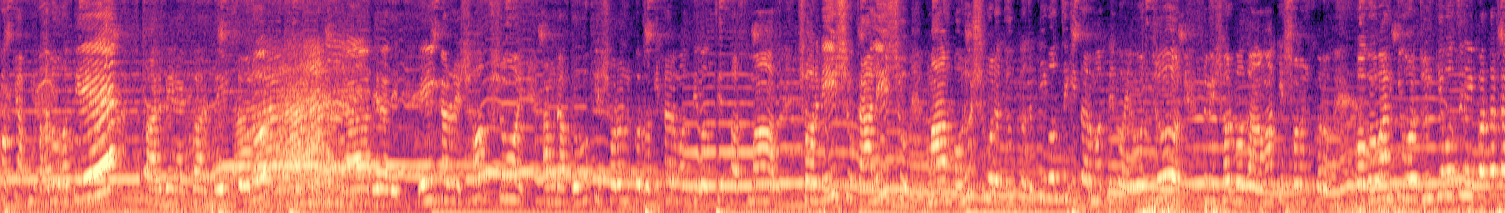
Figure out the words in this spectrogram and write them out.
পক্ষে আপনি ভালো হতে পারবেন একবার। এই কারণে সব সময় আমরা প্রভুকে স্মরণ করব। গীতার মধ্যে বলছে, তসমাৎ সর্বেষু কালেষু মাম অনুস্মর যুক্ত কি বলছে গীতার মধ্যে গো? অর্জুন, তুমি সর্বদা আমাকে স্মরণ করো। ভগবান কি অর্জুনকে বলছেন এই কথাটা?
